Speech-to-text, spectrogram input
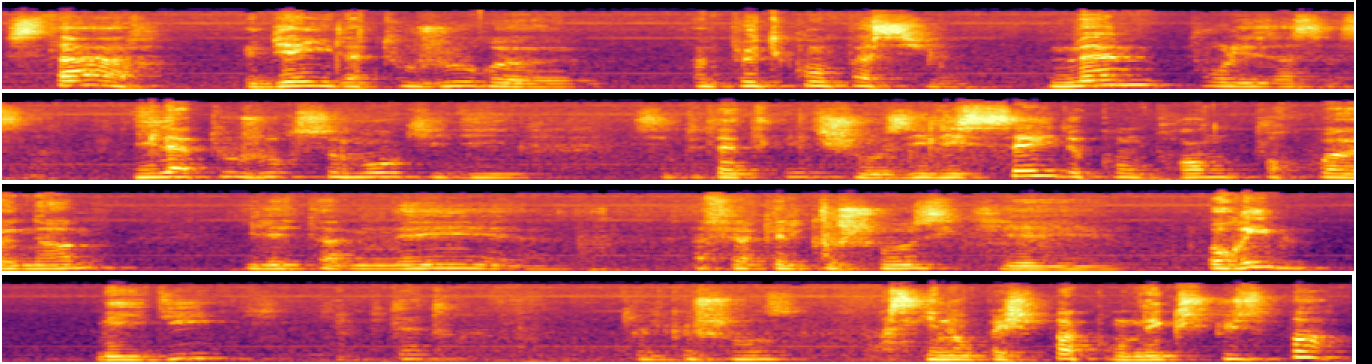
star, eh bien, il a toujours euh, un peu de compassion, même pour les assassins. Il a toujours ce mot qui dit, c'est peut-être quelque chose. Il essaye de comprendre pourquoi un homme, il est amené euh, à faire quelque chose qui est horrible. Mais il dit, il y a peut-être quelque chose. Parce qu'il n'empêche pas qu'on n'excuse pas.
